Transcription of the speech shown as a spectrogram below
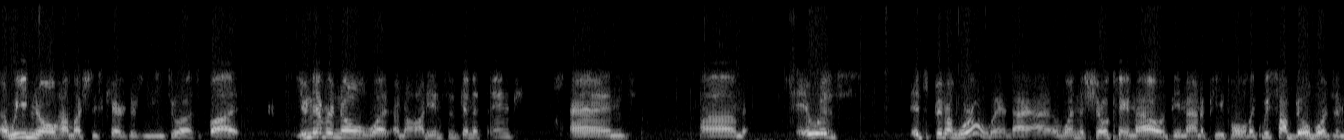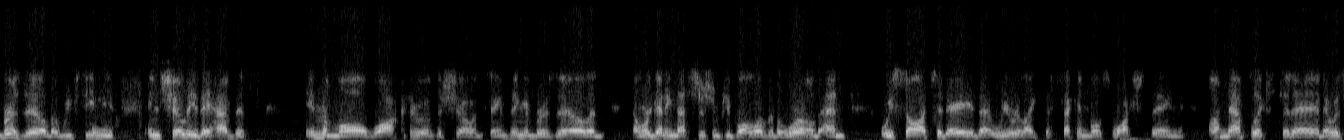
and we know how much these characters mean to us. But you never know what an audience is going to think, and um, it was. It's been a whirlwind. I, I, when the show came out, the amount of people, like we saw billboards in Brazil, that we've seen these in Chile. They have this in the mall walkthrough of the show, and same thing in Brazil, and and we're getting messages from people all over the world. And we saw today that we were like the second most watched thing on Netflix today, and it was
